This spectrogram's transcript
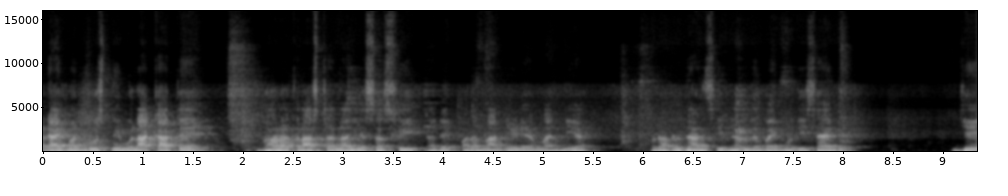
ડાયમંડ બુશની મુલાકાતે ભારત રાષ્ટ્રના યશસ્વી અને પરમ આદરણીય માનનીય વડાપ્રધાન શ્રી નરેન્દ્રભાઈ મોદી સાહેબે જે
